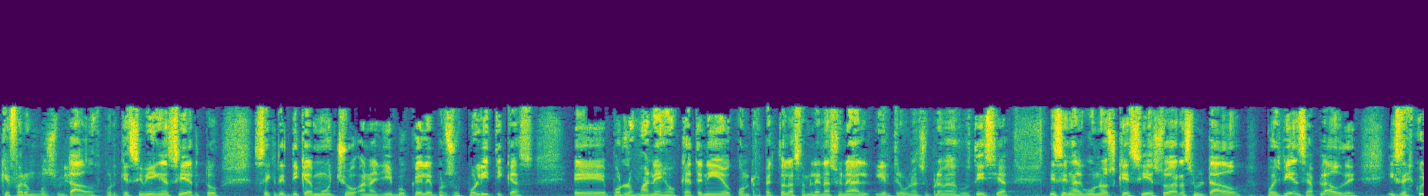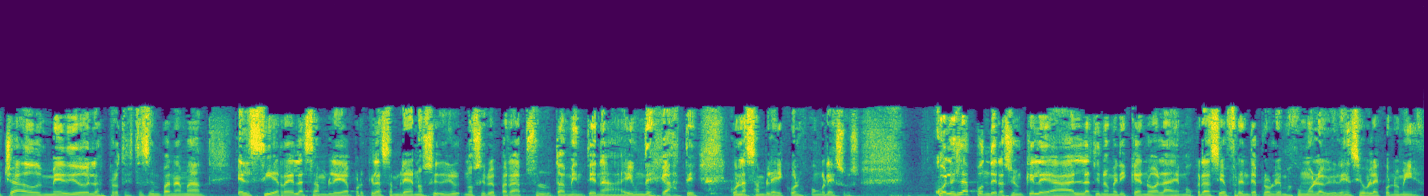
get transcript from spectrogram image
que fueron consultados, porque si bien es cierto, se critica mucho a Nayib Bukele por sus políticas, por los manejos que ha tenido con respecto a la Asamblea Nacional y el Tribunal Supremo de Justicia, dicen algunos que si eso da resultado, pues bien, se aplaude. Y se ha escuchado en medio de las protestas en Panamá el cierre de la Asamblea porque la Asamblea no sirve, no sirve para absolutamente nada. Hay un desgaste con la Asamblea y con los Congresos. ¿Cuál es la ponderación que le da al latinoamericano a la democracia frente a problemas como la violencia o la economía?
